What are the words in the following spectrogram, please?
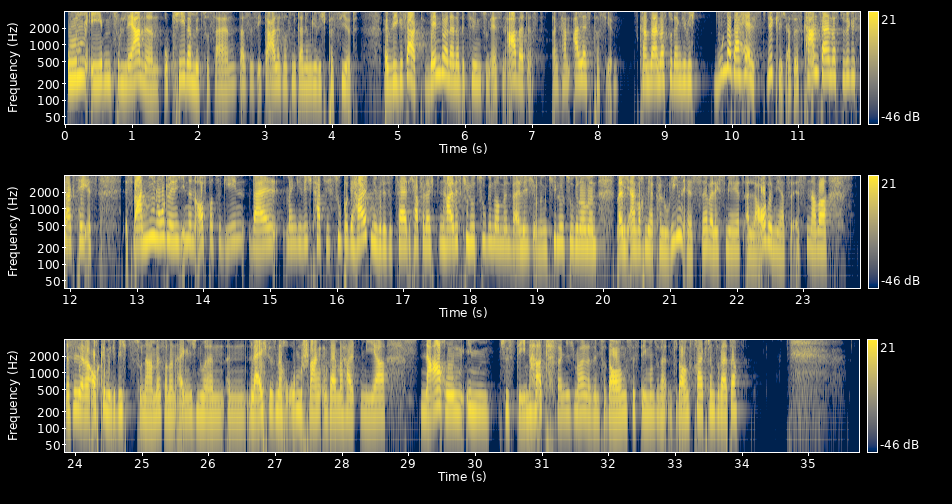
Um eben zu lernen, okay damit zu sein, dass es egal ist, was mit deinem Gewicht passiert. Weil wie gesagt, wenn du an einer Beziehung zum Essen arbeitest, dann kann alles passieren. Es kann sein, dass du dein Gewicht wunderbar hältst, wirklich. Also es kann sein, dass du wirklich sagst, hey, es, es war nie notwendig, in den Aufbau zu gehen, weil mein Gewicht hat sich super gehalten über diese Zeit. Ich habe vielleicht ein halbes Kilo zugenommen, weil ich, oder ein Kilo zugenommen, weil ich einfach mehr Kalorien esse, weil ich es mir jetzt erlaube, mehr zu essen. Aber das ist ja dann auch keine Gewichtszunahme, sondern eigentlich nur ein, ein leichtes nach oben schwanken, weil man halt mehr Nahrung im System hat, sage ich mal, also im Verdauungssystem und so weiter, im Verdauungstrakt und so weiter.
